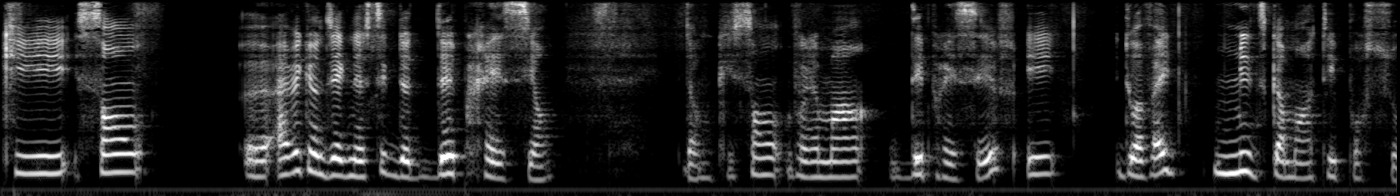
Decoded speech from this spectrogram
qui sont euh, avec un diagnostic de dépression. Donc, ils sont vraiment dépressifs et ils doivent être médicamentés pour ça.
